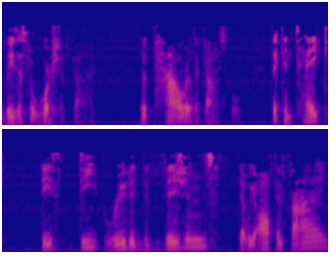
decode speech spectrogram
It leads us to worship God. The power of the gospel that can take these deep rooted divisions that we often find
